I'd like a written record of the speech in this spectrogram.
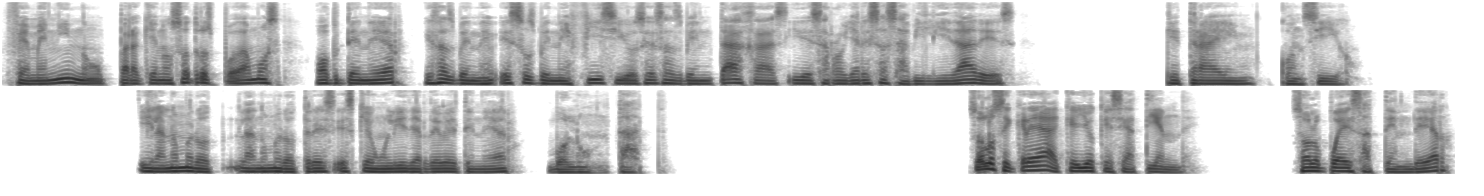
femenino para que nosotros podamos obtener esos beneficios, esas ventajas y desarrollar esas habilidades que traen consigo. Y la número, la número tres es que un líder debe tener voluntad. Solo se crea aquello que se atiende. Solo puedes atender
